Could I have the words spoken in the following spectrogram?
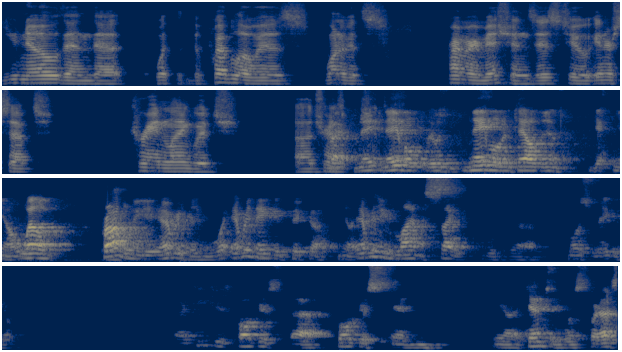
you know then that what the, the Pueblo is, one of its primary missions is to intercept Korean language uh, Right. Na- naval, it was naval intelligence, you know, well, probably everything, what- everything they could pick up, you know, everything's line of sight with uh, most radio. Our teachers' focus, uh, focus and, you know, attention was for us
